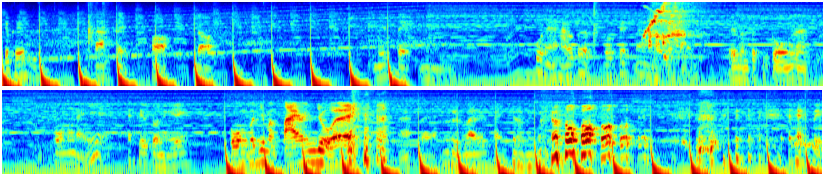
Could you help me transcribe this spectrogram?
เก็บเพลงตาสเต็ปพอดอกมิสเต็ปพูดในฮาร์โรเตอร์โปรเซสมากเอ้ยมันตัวที่โกงนะโกงตรงไหนแอคซิลตัวหนึ่งเองโกงตัวที่มันตายมันอยู่เลยนะแต่หรือว่าได้ใส่เครื่องหนึ่งโอ้โหแท็กสิบ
